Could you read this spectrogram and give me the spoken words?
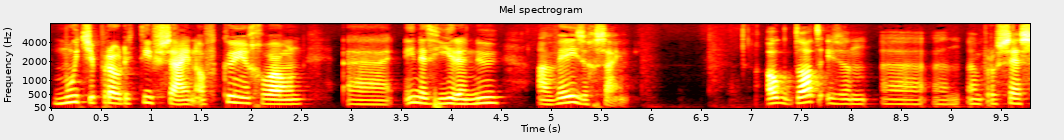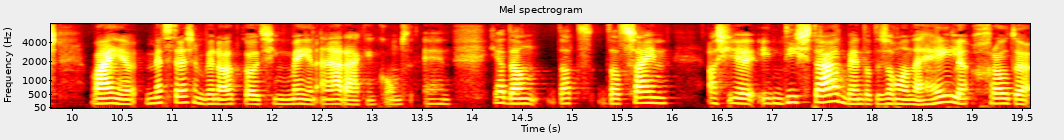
Moet je productief zijn of kun je gewoon uh, in het hier en nu aanwezig zijn? Ook dat is een, een, een, proces waar je met stress en burn-out coaching mee in aanraking komt. En ja, dan dat, dat zijn als je in die staat bent, dat is al een hele grote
